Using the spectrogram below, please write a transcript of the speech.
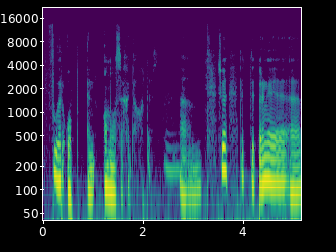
voorop in almal se gedagtes. Ehm um, so dit dit bring 'n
